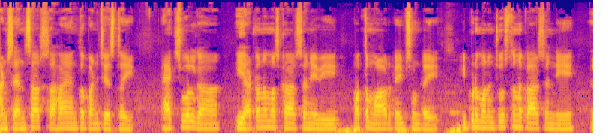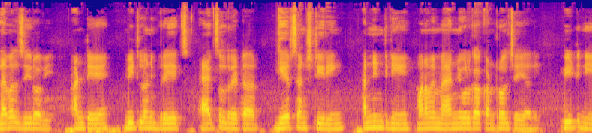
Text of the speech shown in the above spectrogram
అండ్ సెన్సార్స్ సహాయంతో పనిచేస్తాయి. యాక్చువల్గా ఈ అటానమస్ కార్స్ అనేవి మొత్తం ఆరు టైప్స్ ఉంటాయి. ఇప్పుడు మనం చూస్తున్న కార్స్ అన్ని లెవెల్ జీరోవి అంటే వీటిలోని brakes accelerator gears and steering అన్నింటినీ మనమే మాన్యువల్గా కంట్రోల్ చేయాలి. వీటిని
